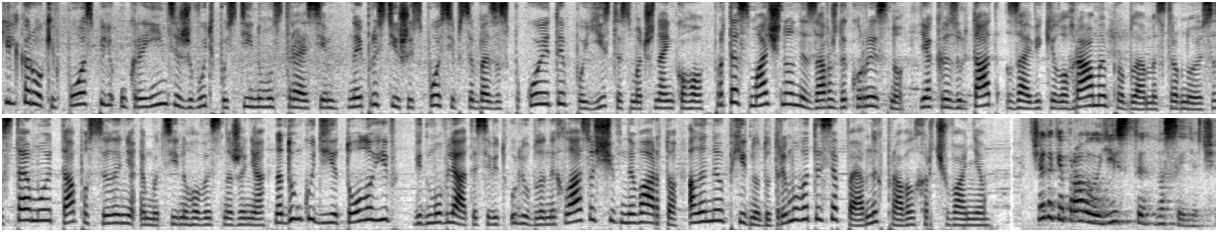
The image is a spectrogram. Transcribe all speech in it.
Кілька років поспіль українці живуть в постійному стресі. Найпростіший спосіб себе заспокоїти поїсти смачненького. Проте смачно не завжди корисно. Як результат, зайві кілограми, проблеми з травною системою та посилення емоційного виснаження. На думку дієтологів, відмовлятися від улюблених ласощів не варто, але необхідно дотримуватися певних правил харчування. Ще таке правило їсти насидячи.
